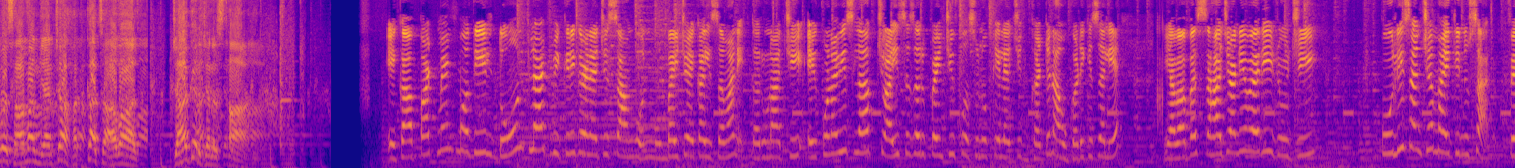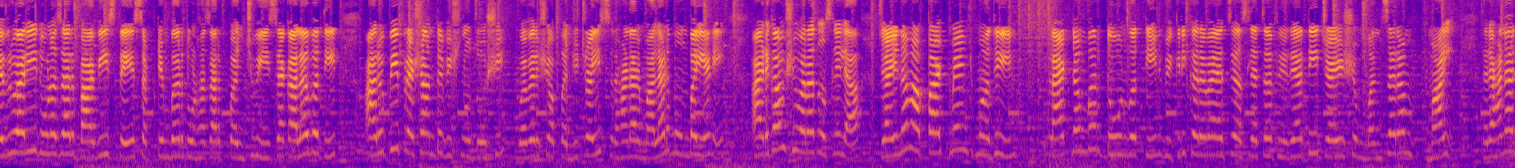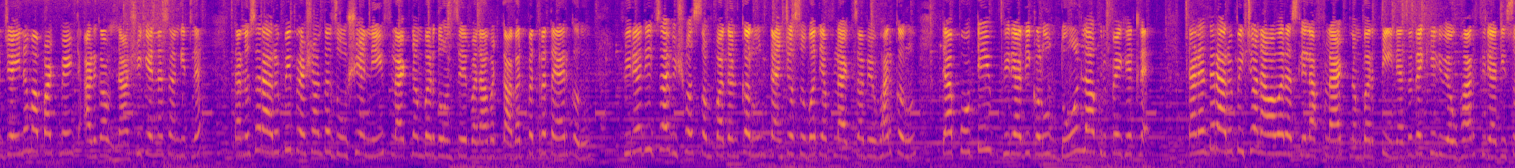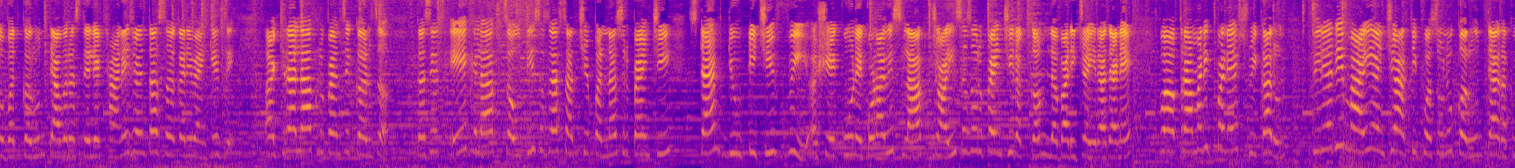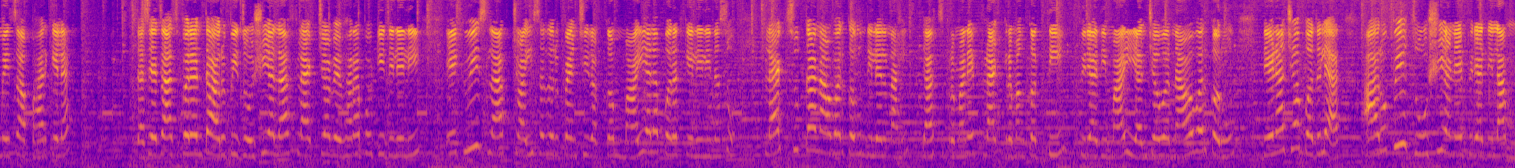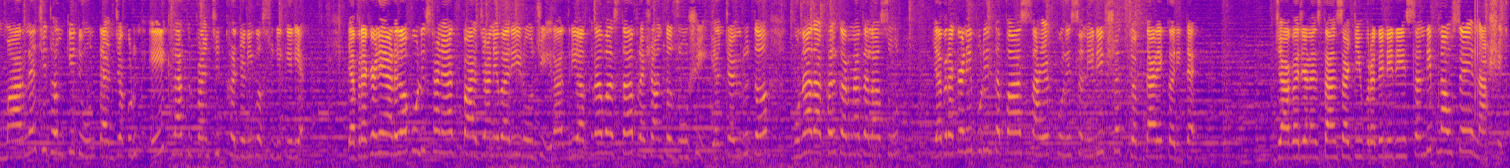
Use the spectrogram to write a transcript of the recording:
सर्वसामान्यांच्या हक्काचा आवाज जागर जनस्थान. एका अपार्टमेंट मधील दोन फ्लॅट विक्री करण्याचे सांगून मुंबईच्या एका इसमाने तरुणाची एकोणावीस लाख चाळीस हजार रुपयांची फसवणूक केल्याची घटना उघडकीस आली आहे. याबाबत सहा जानेवारी रोजी पोलिसांच्या माहितीनुसार फेब्रुवारी दोन हजार बावीस ते सप्टेंबर दोन हजार पंचवीस या कालावधीत आरोपी प्रशांत विष्णू जोशी वयवर्ष पंचेचाळीस राहणार मालाड मुंबई यांनी आडगाव शिवारात असलेल्या जैनम अपार्टमेंट मधील फ्लॅट नंबर दोन व तीन विक्री करावयाचे असल्याचं फिर्यादी जयेश मनसाराम माळी राहणार जैनम अपार्टमेंट आडगाव नाशिक यांना सांगितलं त्यानुसार आरोपी प्रशांत जोशी यांनी फ्लॅट नंबर दोनचे बनावट कागदपत्र तयार करून फिर्यादीचा विश्वास संपादन करून त्यांच्यासोबत या फ्लॅटचा व्यवहार करून त्या पोटी फिर्यादीकडून दोन लाख रुपये घेतले. त्यानंतर आरोपीच्या नावावर असलेला फ्लॅट नंबर तीन याचा देखील व्यवहार फिर्यादी सोबत करून त्यावर असलेले ठाणे जनता सहकारी बँकेचे अठरा लाख रुपयांचे कर्ज तसेच एक लाख चौतीस हजार सातशे पन्नास रुपयांची स्टॅम्प ड्युटीची फी अशी एकूण एकोणावीस लाख चाळीस हजार रुपयांची रक्कम लबाडीच्या इराद्याने व प्रामाणिकपणे स्वीकारून फिर्यादी माळी यांची आर्थिक फसवणूक करून त्या रकमेचा अपहार केला तसेच आजपर्यंत आरोपी जोशी याला फ्लॅटच्या व्यवहारापोटी दिलेली एकवीस लाख चाळीस हजार रुपयांची रक्कम माळी याला परत केलेली नसून फ्लॅट सुद्धा नावावर करून दिलेला नाही. त्याचप्रमाणे फ्लॅट क्रमांक तीन फिर्यादी माळी यांच्यावर नावावर करून देण्याच्या बदल्यात आरोपी जोशी याने फिर्यादीला मारण्याची धमकी देऊन त्यांच्याकडून एक लाख रुपयांची खंडणी वसुली केली आहे. या प्रकरणी आडगाव पोलीस ठाण्यात पाच जानेवारी रोजी रात्री अकरा वाजता प्रशांत जोशी यांच्या विरुद्ध गुन्हा दाखल करण्यात आला असून या प्रकरणी पुढील तपास सहाय्यक पोलीस निरीक्षक जगदाळे करीत आहे जागर जनस्थानसाठी प्रतिनिधी संदीप नवसे नाशिक.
